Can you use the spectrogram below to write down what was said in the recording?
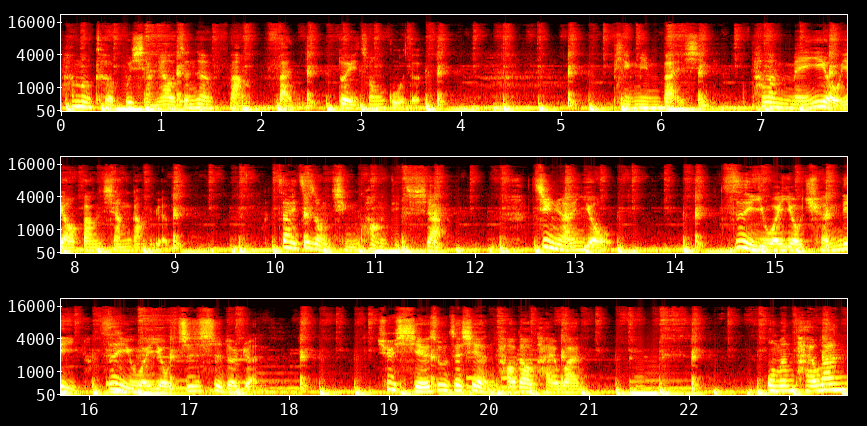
他们可不想要真正反反对中国的平民百姓，他们没有要帮香港人，在这种情况底下，竟然有自以为有权力、自以为有知识的人，去协助这些人逃到台湾。我们台湾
